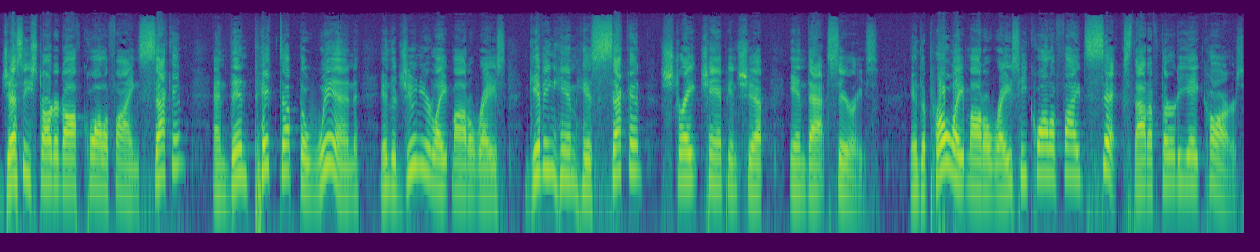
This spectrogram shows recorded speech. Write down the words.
Jesse started off qualifying second and then picked up the win in the junior late model race, giving him his second straight championship in that series. In the pro late model race, he qualified sixth out of 38 cars.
